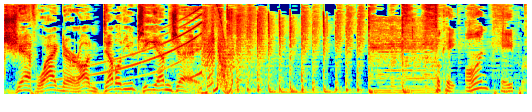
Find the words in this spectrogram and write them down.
Jeff Wagner on WTMJ. Okay, on paper,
